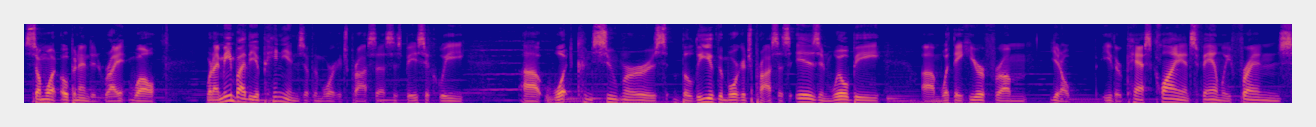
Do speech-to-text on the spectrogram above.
Somewhat open ended, right? Well, what I mean by the opinions of the mortgage process is basically uh, what consumers believe the mortgage process is and will be, um, what they hear from, you know, either past clients, family, friends,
